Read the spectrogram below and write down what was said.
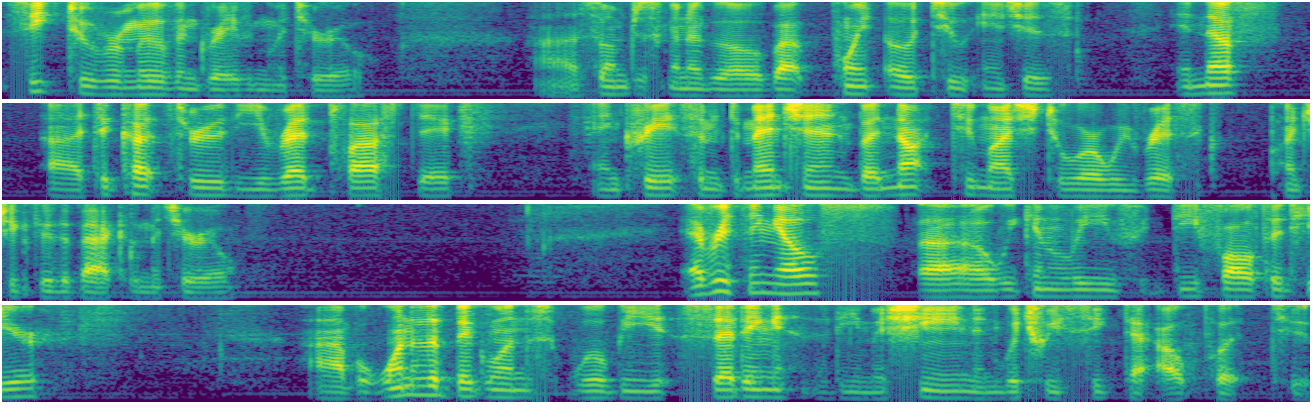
seek to remove engraving material. Uh, so I'm just going to go about 0.02 inches, enough uh, to cut through the red plastic and create some dimension, but not too much to where we risk punching through the back of the material. Everything else uh, we can leave defaulted here. Uh, but one of the big ones will be setting the machine in which we seek to output to.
